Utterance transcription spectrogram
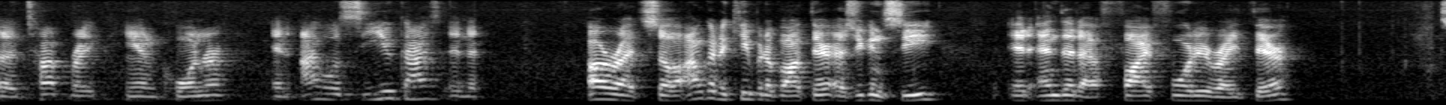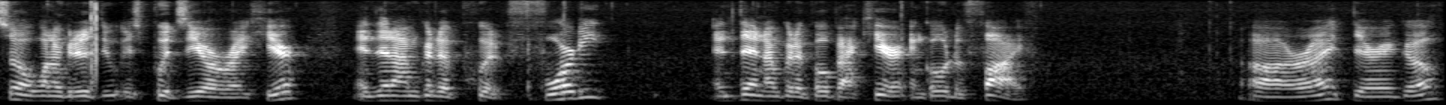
uh, top right hand corner. And I will see you guys in the Alright, so I'm going to keep it about there. As you can see, it ended at 540 right there. So what I'm going to do is put 0 right here. And then I'm going to put 40. And then I'm going to go back here and go to 5. Alright, there we go.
